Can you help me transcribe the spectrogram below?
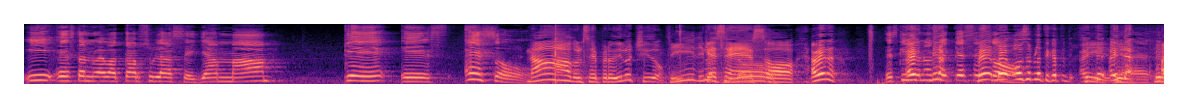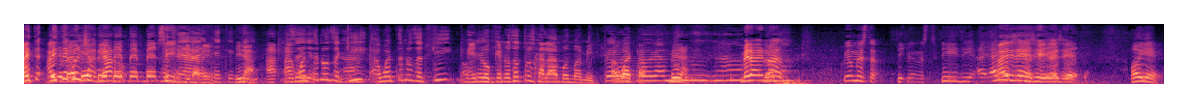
y esta nueva cápsula se llama ¿Qué es eso? No, Dulce, pero dilo chido. Sí, dilo ¿Qué es eso? A ver. Es que yo no sé qué es ven, eso. ven, vamos a platicar. Ahí Sí, te, ahí te, mira, ahí te, ahí te dejo el ven, changarro. ven, ven, ven, Sí. mira, Mira, ven, ¿qué- qué- mira, qué? a- O sea, aguántanos yo- aquí, ah. aguántanos aquí Ok. en lo que nosotros jalamos, mami. Pero Aguanta. Mira. Mira, no. Cuídame esta. Sí, cuídame esta. sí, sí. ahí- Ahí ahí sí, sí, Oye.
